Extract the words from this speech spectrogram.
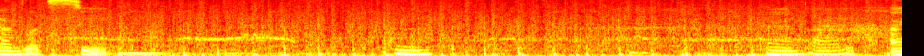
And let's see. Hmm. And I I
